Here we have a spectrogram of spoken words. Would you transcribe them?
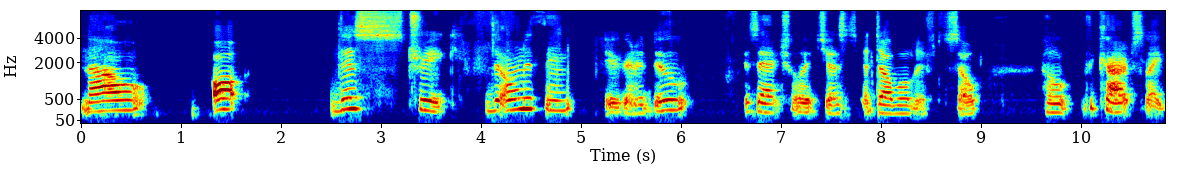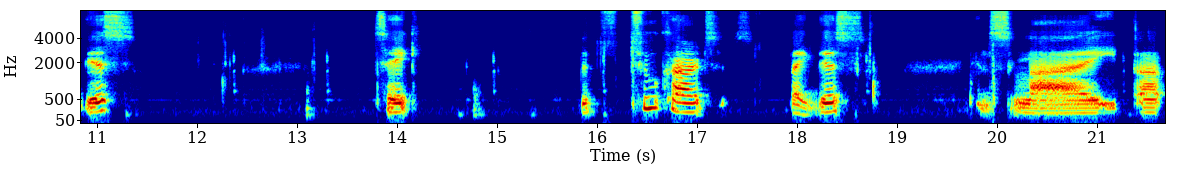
Now, all this trick, the only thing you're gonna do is actually just a double lift. So, hold the cards like this. Take the two cards like this and slide up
